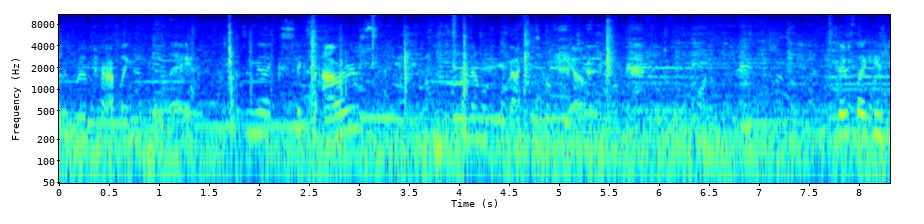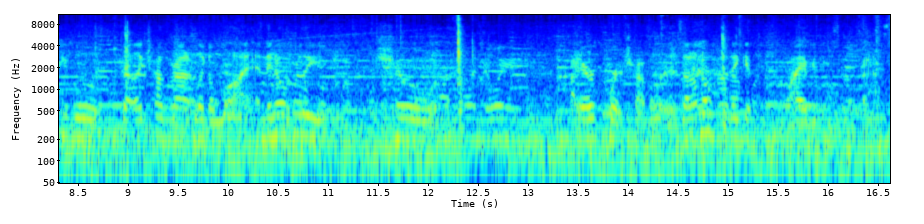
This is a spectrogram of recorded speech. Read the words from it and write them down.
So we've been traveling the whole day. It's gonna be like six hours. And then we'll be back to Tokyo. There's like these people that like travel around like a lot and they don't really show how annoying airport travel is. I don't know how they get why everything's so fast,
